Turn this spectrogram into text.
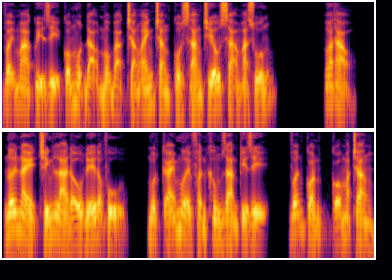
vậy mà quỷ dị có một đạo màu bạc trắng ánh trăng cột sáng chiếu xạ mà xuống. Hoa thảo, nơi này chính là đấu đế động phủ, một cái mười phần không gian kỳ dị, vẫn còn có mặt trăng.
